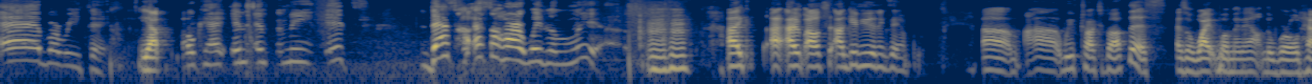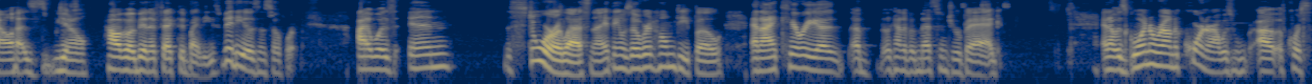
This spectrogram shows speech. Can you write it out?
everything. Yep. Okay. And, and I mean, it's that's that's a hard way to live. Mm-hmm. Like I, I'll I'll give you an example um, uh, we've talked about this as a white woman out in the world. How has you know how have I been affected by these videos and so forth? I was in the store last night. I think I was over at Home Depot, and I carry a, a, a kind of a messenger bag. And I was going around a corner. I was, uh, of course,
